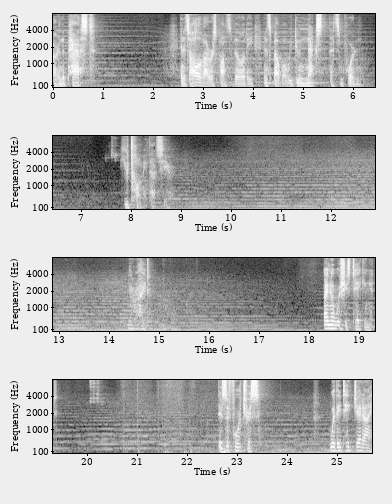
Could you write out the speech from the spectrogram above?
are in the past. And it's all of our responsibility, and it's about what we do next that's important. You taught me that, Cere. You're right. I know where she's taking it. There's a fortress where they take Jedi,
